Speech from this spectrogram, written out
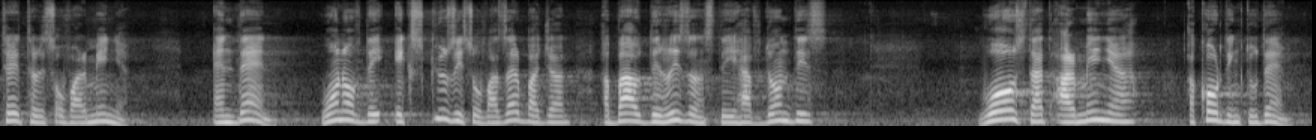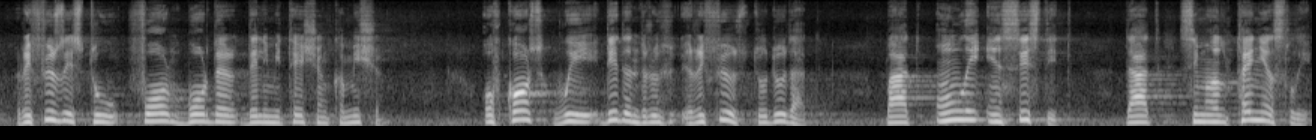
territories of Armenia. And then, one of the excuses of Azerbaijan about the reasons they have done this was that Armenia, according to them, refuses to form border delimitation commission. Of course, we didn't re refuse to do that, but only insisted that simultaneously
